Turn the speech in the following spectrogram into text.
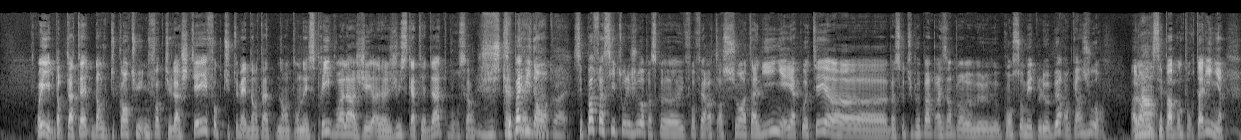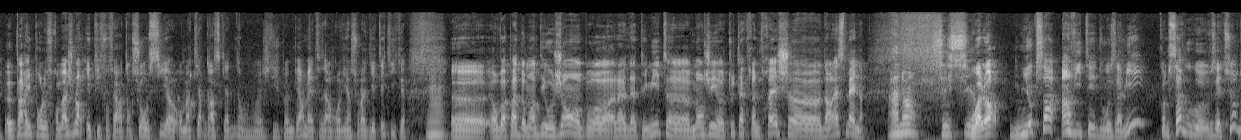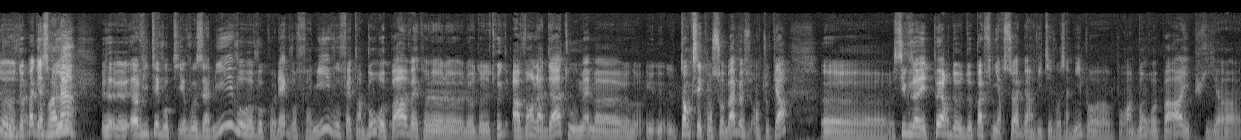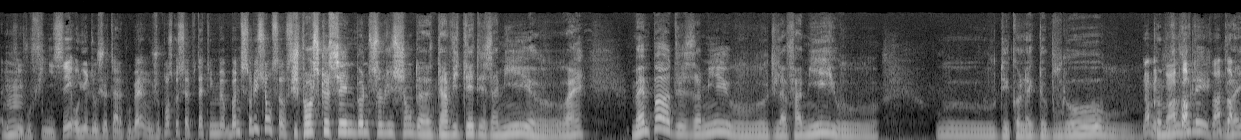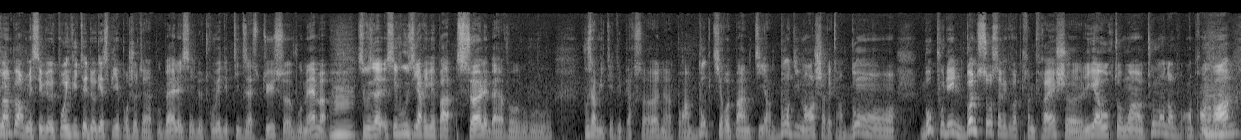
Oui, donc ta tête, donc quand tu, une fois que tu l'as acheté, il faut que tu te mettes dans, ta, dans ton esprit, voilà, j'ai euh, jusqu'à telle date pour ça. C'est pas évident. ouais. C'est pas facile tous les jours parce qu'il faut faire attention à ta ligne et à côté, euh, parce que tu peux pas, par exemple, euh, consommer le beurre en 15 jours. Alors, c'est pas bon pour ta ligne. Euh, pareil pour le fromage blanc. Et puis, il faut faire attention aussi euh, aux matières grasses qu'il y a dedans, euh, si je peux me permettre. On revient sur la diététique. Mm. Euh, on va pas demander aux gens, pour, à la date limite, euh, manger euh, toute la crème fraîche euh, dans la semaine. Ah non, c'est sûr. Ou alors, mieux que ça, invitez de vos amis. Comme ça, vous, vous êtes sûr de ne pas gaspiller. voilà. Euh, invitez vos, petits, vos amis, vos, vos collègues, vos familles, vous faites un bon repas avec euh, le, le- le truc avant la date ou même euh, tant que c'est consommable en tout cas. Euh, si vous avez peur de ne pas finir seul, ben, invitez vos amis pour, pour un bon repas et puis, euh, et Mm. puis vous finissez au lieu de jeter à la poubelle. Je pense que c'est peut-être une bonne solution ça aussi. Je pense que c'est une bonne solution d'inviter des amis, euh, ouais. Même pas des amis ou de la famille ou, ou des collègues de boulot ou Non, mais comme peu vous importe, voulez. peu importe, ouais. peu importe, mais c'est pour éviter de gaspiller pour jeter à la poubelle, essayez de trouver des petites astuces euh, vous-même. Mm. Si vous, si vous y arrivez pas seul, eh ben, vous, vous, vous invitez des personnes pour un bon petit repas, un, petit, un bon dimanche avec un bon, bon poulet, une bonne sauce avec votre crème fraîche, euh, les yaourts au moins, tout le monde en, en prendra. Mhm.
